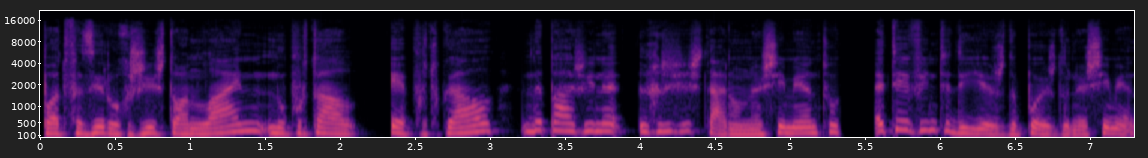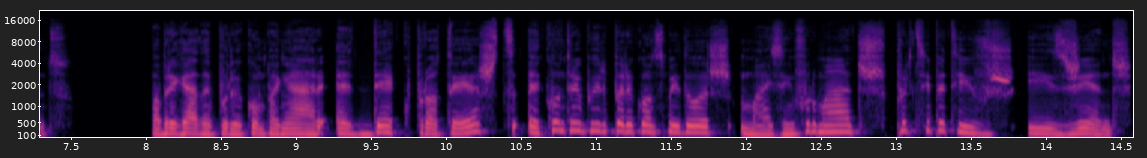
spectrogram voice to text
Pode fazer o registro online no portal É Portugal, na página Registar um Nascimento, até 20 dias depois do nascimento. Obrigada por acompanhar a DECO Proteste a contribuir para consumidores mais informados, participativos e exigentes.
